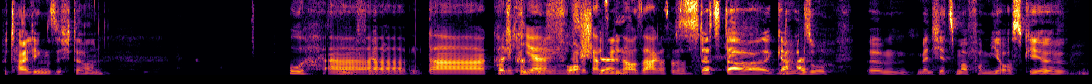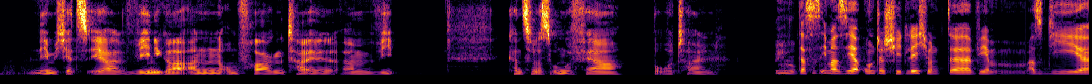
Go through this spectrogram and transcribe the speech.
Beteiligen sich daran? Uh, äh, da kann ich, ich dir nicht so ganz genau sagen. Das, das dass da, mhm. also ähm, wenn ich jetzt mal von mir ausgehe, nehme ich jetzt eher weniger an Umfragen teil. Ähm, wie kannst du das ungefähr beurteilen? Das ist immer sehr unterschiedlich und äh, wir, also die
